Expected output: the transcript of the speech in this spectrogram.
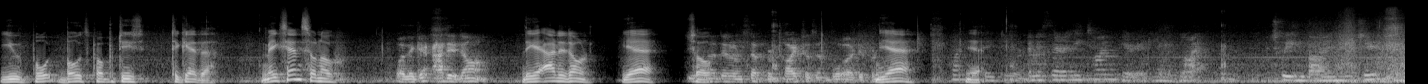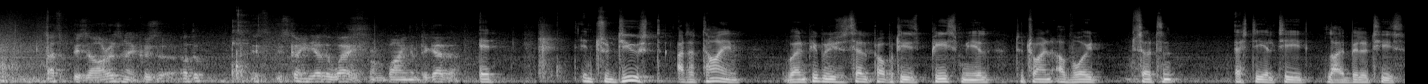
you've bought both properties together. Make sense or no? Well, they get added on. They get added on. Yeah. Even though So they're on separate titles and bought a different. yeah, Why yeah. they do? And is there any time period limit, like between buying the two? That's bizarre, isn't it? Because it's, it's going the other way from buying them together. It introduced at a time when people used to sell properties piecemeal to try and avoid certain SDLT liabilities.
